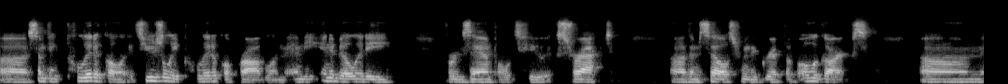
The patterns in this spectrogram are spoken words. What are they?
Uh, something political. It's usually a political problem, and the inability, for example, to extract uh, themselves from the grip of oligarchs. Um,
